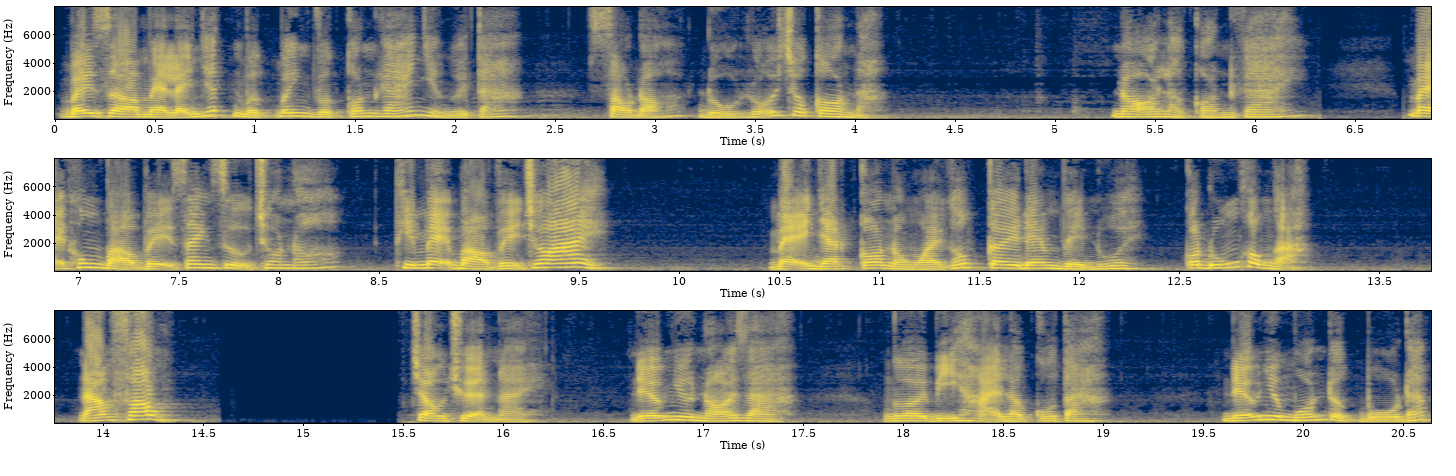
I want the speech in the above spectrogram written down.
Bây giờ mẹ lại nhất mực bênh vực con gái như người ta. Sau đó đổ lỗi cho con à? Nó là con gái. Mẹ không bảo vệ danh dự cho nó thì mẹ bảo vệ cho ai? Mẹ nhặt con ở ngoài gốc cây đem về nuôi. Có đúng không ạ? Nam Phong! Trong chuyện này, nếu như nói ra, người bị hại là cô ta. Nếu như muốn được bù đắp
